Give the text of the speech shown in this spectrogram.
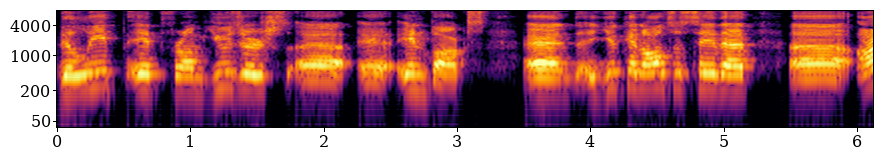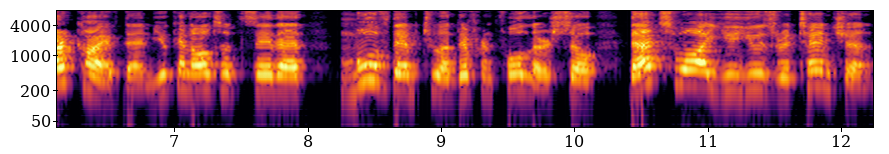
delete it from users uh, uh, inbox. And you can also say that uh, archive them. You can also say that move them to a different folder. So that's why you use retention.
